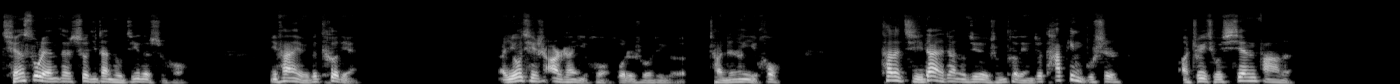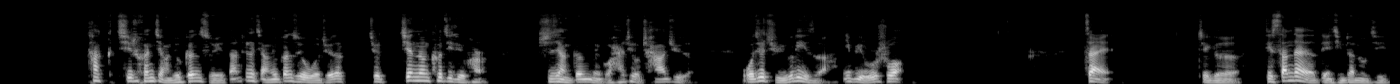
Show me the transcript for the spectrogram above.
前苏联在设计战斗机的时候，你发现有一个特点。尤其是二战以后，或者说这个朝鲜战争以后，它的几代的战斗机有什么特点？就它并不是啊追求先发的，它其实很讲究跟随。但这个讲究跟随，我觉得就尖端科技这块实际上跟美国还是有差距的。我就举一个例子啊，你比如说，在这个第三代的典型战斗机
